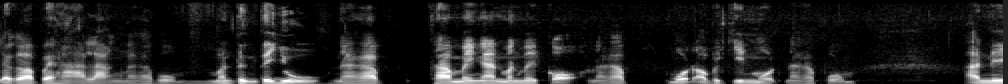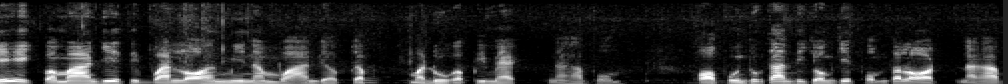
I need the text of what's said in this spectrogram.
แล้วก็ไปหารังนะครับ ผม มันถึงจะอยู่นะครับ ถ้าไม่งั้นมันไม่เกาะนะครับ มดเอาไปกินหมดนะครับ ผม อันนี้อีกประมาณ 20 วันรอให้มันมีน้ำหวานเดี๋ยวจะมาดูกับพี่แม็กซ์นะครับ ผม ขอบคุณทุกท่านที่ชมคลิปผมตลอดนะครับ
